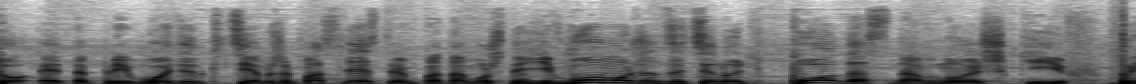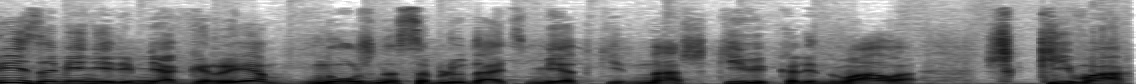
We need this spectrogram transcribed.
то это приводит к тем же последствиям, потому что его может затянуть под основной шкив. При замене ремня ГРМ нужно соблюдать метки на шкиве коленвала, шкивах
